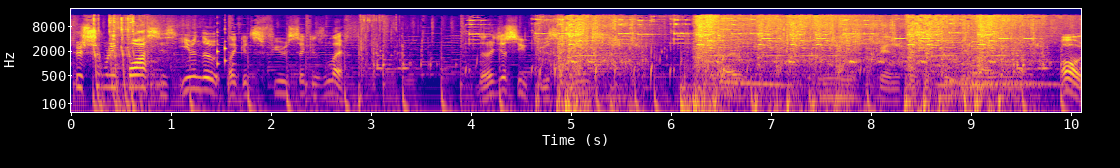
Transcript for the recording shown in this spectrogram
there's so many bosses, even though like it's few seconds left. Did I just see two seconds? Oh,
